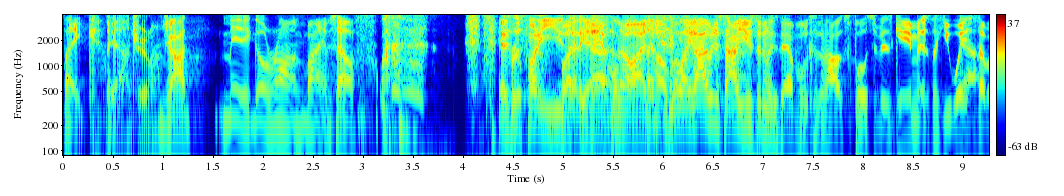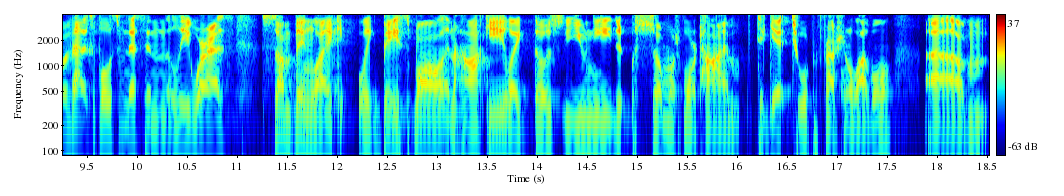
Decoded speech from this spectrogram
like, yeah, true. Ja made it go wrong by himself. it's just funny you use But that yeah, example. no, I know. But like I was just I used it as an example because of how explosive his game is. Like you waste Yeah. some of that explosiveness in the league. Whereas something like like baseball and hockey, like those you need so much more time to get to a professional level. Um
